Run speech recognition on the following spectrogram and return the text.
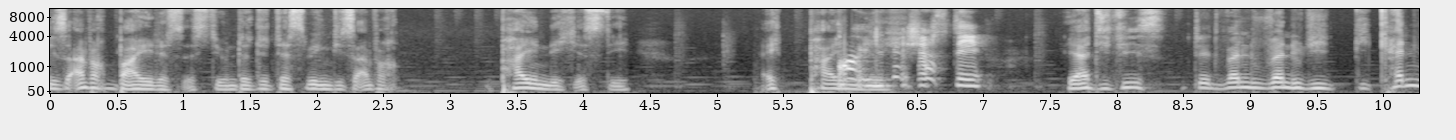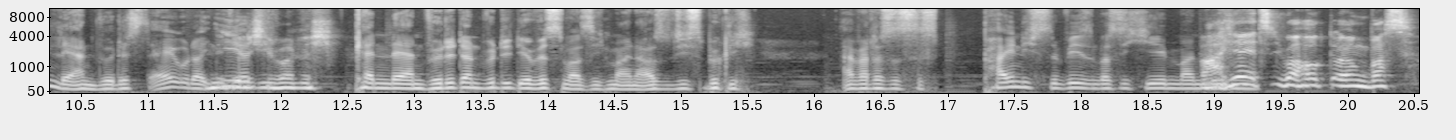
Die ist einfach beides ist die. Und deswegen, die ist einfach peinlich ist die. Echt peinlich. Peinlich ist die. Ja, die, die ist. Die, wenn du, wenn du die, die kennenlernen würdest, ey, oder nee, ihr die nicht. kennenlernen würdet, dann würdet ihr wissen, was ich meine. Also die ist wirklich. Einfach, das ist das peinlichste Wesen, was ich je in meinem War Leben hier jetzt überhaupt irgendwas?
